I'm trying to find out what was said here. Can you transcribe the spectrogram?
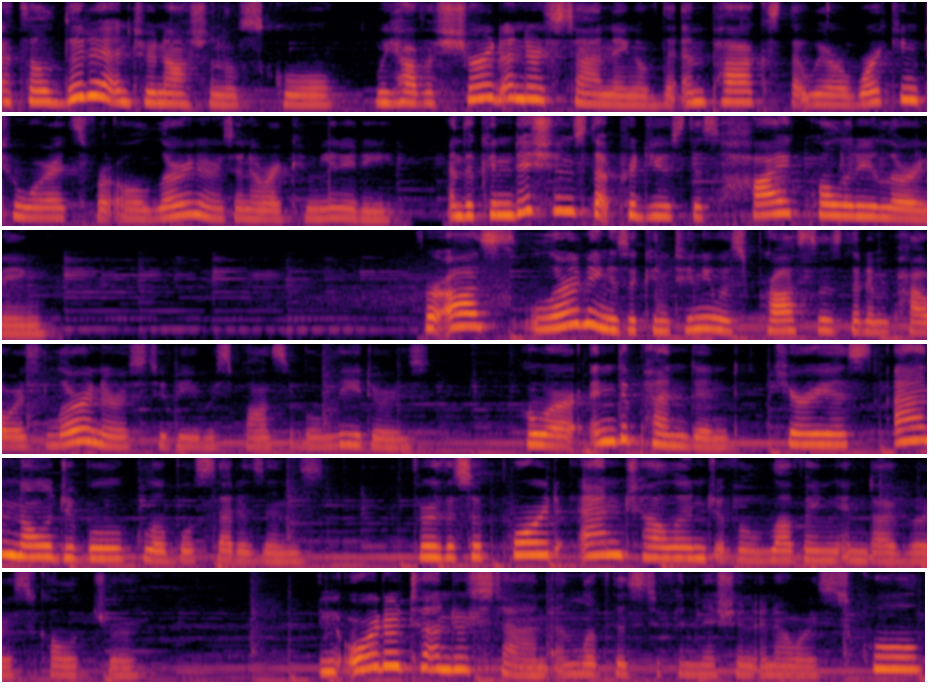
At Al International School, we have a shared understanding of the impacts that we are working towards for all learners in our community and the conditions that produce this high quality learning. For us, learning is a continuous process that empowers learners to be responsible leaders who are independent, curious, and knowledgeable global citizens through the support and challenge of a loving and diverse culture. In order to understand and live this definition in our school,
